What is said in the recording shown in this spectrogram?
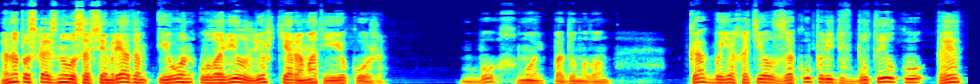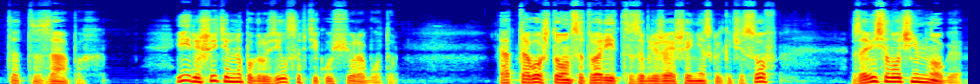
Она проскользнула совсем рядом, и он уловил легкий аромат ее кожи. «Бог мой!» — подумал он. «Как бы я хотел закупорить в бутылку этот запах!» И решительно погрузился в текущую работу. От того, что он сотворит за ближайшие несколько часов, зависело очень многое.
